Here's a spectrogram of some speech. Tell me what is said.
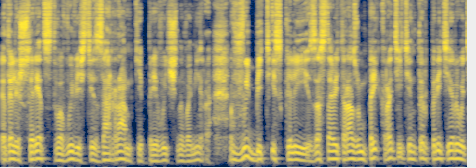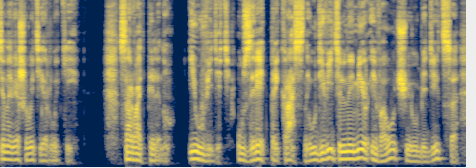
Это лишь средство вывести за рамки привычного мира, выбить из колеи, заставить разум прекратить интерпретировать и навешивать ярлыки, сорвать пелену и увидеть, узреть прекрасный, удивительный мир и воочию убедиться —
